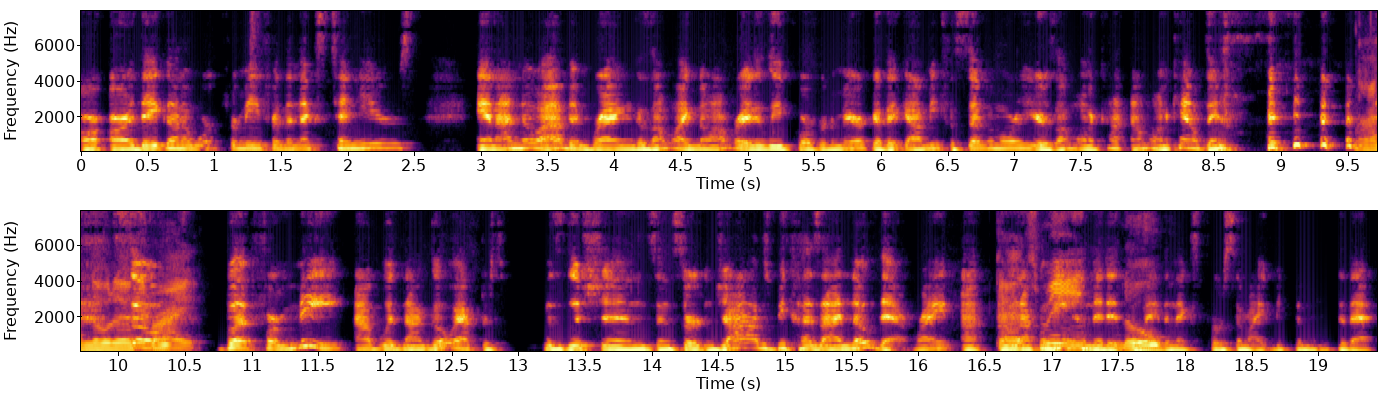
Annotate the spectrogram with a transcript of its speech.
Are, are they going to work for me for the next 10 years? And I know I've been bragging because I'm like, no, I'm ready to leave corporate America. They got me for seven more years. I'm on a I'm on a countdown. I know that's so, right. But for me, I would not go after positions and certain jobs because I know that, right? I, am not going to be committed nope. the way the next person might be committed to that.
